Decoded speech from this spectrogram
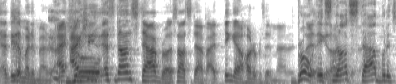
I, I think that might have mattered. I actually that's non stab, bro. That's not stab. I think it 100 percent mattered. Bro, it's it not 100% stab, but it's.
